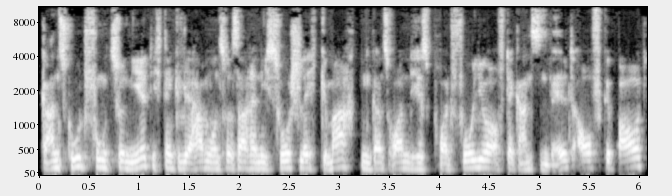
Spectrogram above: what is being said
ganz gut funktioniert. Ich denke, wir haben unsere Sache nicht so schlecht gemacht, ein ganz ordentliches Portfolio auf der ganzen Welt aufgebaut.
